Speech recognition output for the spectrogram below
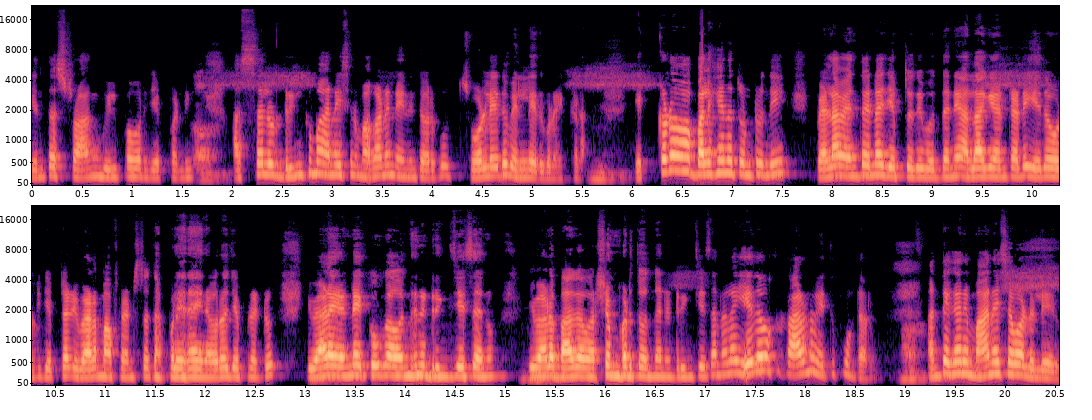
ఎంత స్ట్రాంగ్ విల్ పవర్ చెప్పండి. అస్సలు డ్రింక్ మానేసిన మగాడిని నేను ఇంతవరకు చూడలేదు వెళ్ళలేదు కూడా ఎక్కడ. ఎక్కడో ఆ బలహీనత ఉంటుంది. వెళ్ళాం ఎంతైనా చెప్తుంది వద్దని అలాగే అంటాడు ఏదో ఒకటి చెప్తాడు. ఇవాళ మా ఫ్రెండ్స్తో తప్పలేదు ఆయన ఎవరో చెప్పినట్టు. ఇవాళ ఎండ ఎక్కువగా ఉందని డ్రింక్ చేశాను. ఇవాళ బాగా వర్షం పడుతోందని డ్రింక్ చేశాను. అలా ఏదో ఒక కారణం ఎత్తుకుంటారు. అంతేగాని మానేసేవాళ్ళు లేరు.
